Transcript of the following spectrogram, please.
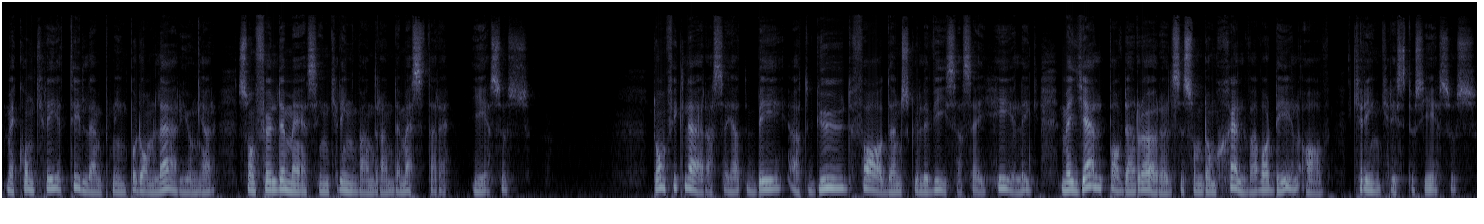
med konkret tillämpning på de lärjungar som följde med sin kringvandrande mästare Jesus. De fick lära sig att be att Gud, Fadern, skulle visa sig helig med hjälp av den rörelse som de själva var del av kring Kristus Jesus.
